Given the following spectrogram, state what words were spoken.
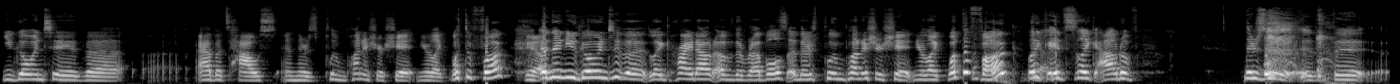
you go into the uh, Abbott's house and there's Plume Punisher shit, and you're like, what the fuck? Yeah. And then you go into the like hideout of the rebels and there's Plume Punisher shit, and you're like, what the fuck? Like, Yeah. it's like out of. There's the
